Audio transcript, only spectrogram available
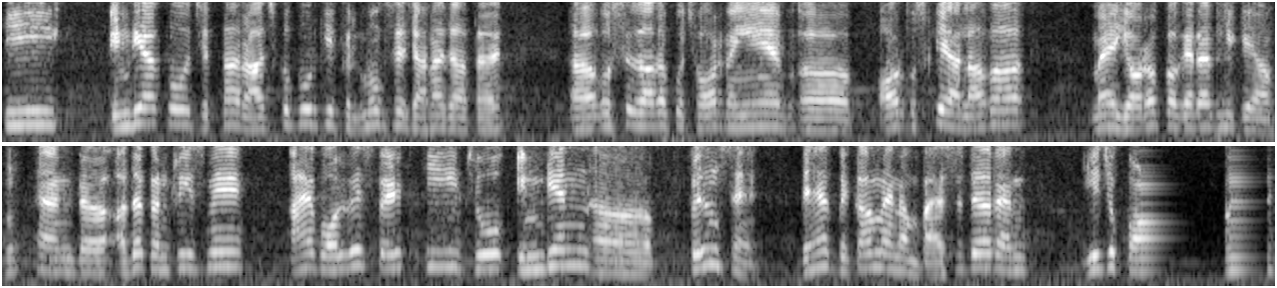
कि इंडिया को जितना राज कपूर की फ़िल्मों से जाना जाता है उससे ज़्यादा कुछ और नहीं है। और उसके अलावा मैं यूरोप वगैरह भी गया हूँ एंड अदर कंट्रीज़ में आई हैव ऑलवेज फेल्ट कि जो इंडियन फिल्म्स हैं they have become an ambassador and ये जो कंटेंट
